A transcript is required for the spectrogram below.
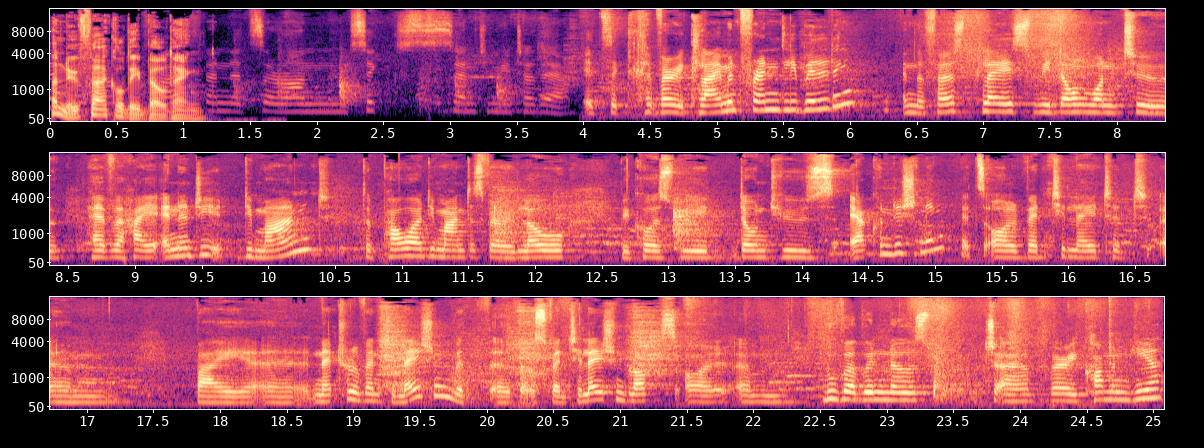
a new faculty building. It's a very climate friendly building. In the first place, we don't want to have a high energy demand. The power demand is very low because we don't use air conditioning. It's all ventilated um, by uh, natural ventilation with uh, those ventilation blocks or um, louver windows, which are very common here.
